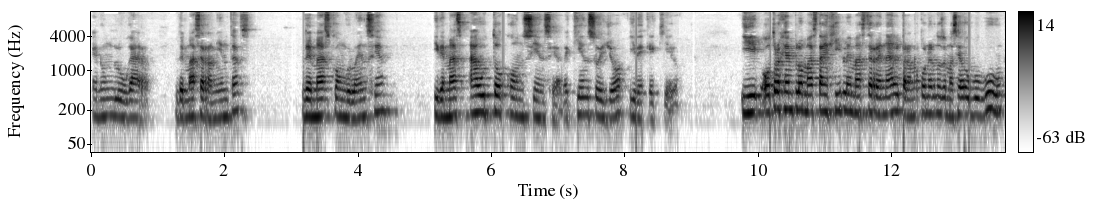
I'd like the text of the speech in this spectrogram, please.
en un lugar de más herramientas, de más congruencia y de más autoconciencia de quién soy yo y de qué quiero. Y otro ejemplo más tangible, más terrenal, para no ponernos demasiado bubú,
